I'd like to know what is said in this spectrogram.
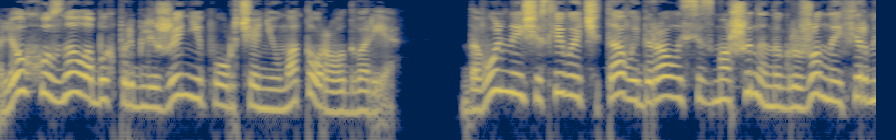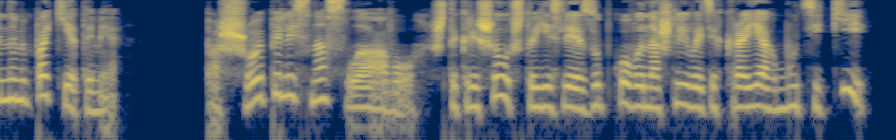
Леха узнал об их приближении по урчанию мотора во дворе. Довольная и счастливая чита выбиралась из машины, нагруженной фирменными пакетами — Пошопились на славу. Штык решил, что если Зубковы нашли в этих краях бутики,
